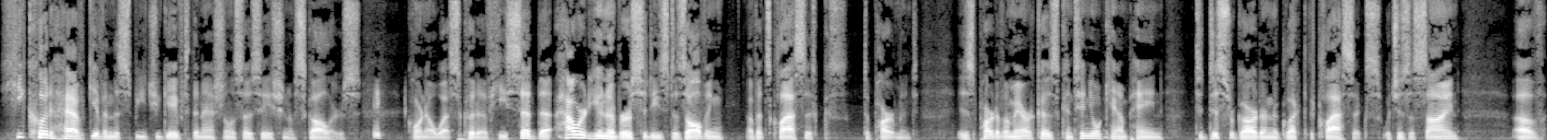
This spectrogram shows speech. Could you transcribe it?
he could have given the speech you gave to the National Association of Scholars. Cornel West could have. He said that Howard University's dissolving of its classics department is part of America's continual campaign to disregard or neglect the classics, which is a sign of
